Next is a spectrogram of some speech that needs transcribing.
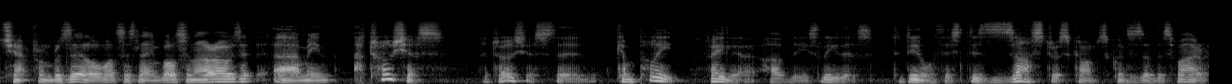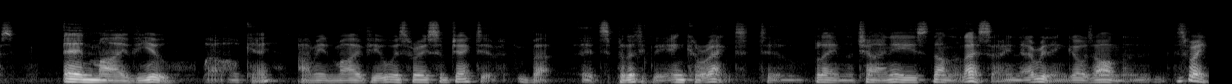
chap from Brazil. What's his name? Bolsonaro, is it? I mean, atrocious, atrocious. The complete failure of these leaders to deal with this disastrous consequences of this virus. In my view, well, okay. I mean, my view is very subjective, but it's politically incorrect to blame the Chinese. Nonetheless, I mean, everything goes on. It's very,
